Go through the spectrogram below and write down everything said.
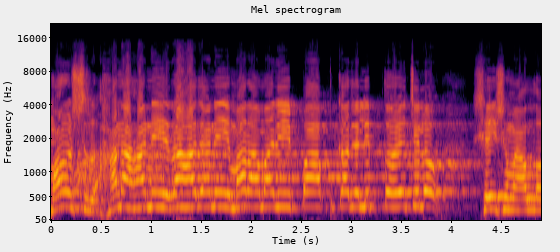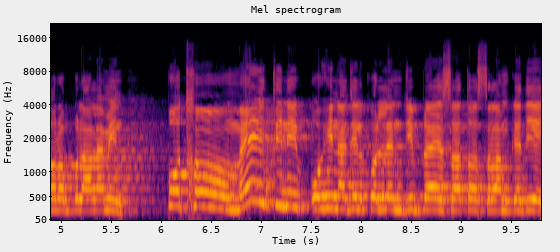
মানুষ হানাহানি, রাহাজানি, মারামারি, পাপ কাজে লিপ্ত হয়েছিল। সেই সময় আল্লাহ রব্বুল আলমিন প্রথমেই তিনি ওহি নাজিল করলেন জিব্রাহ সালাতামকে দিয়ে,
